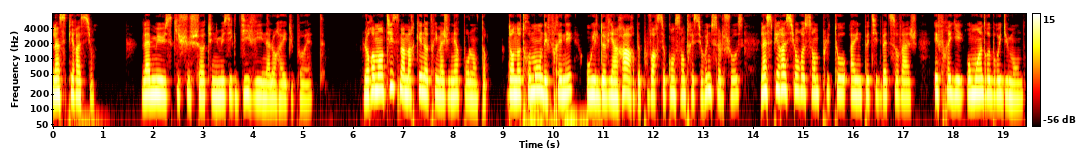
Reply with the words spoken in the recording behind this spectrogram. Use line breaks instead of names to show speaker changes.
L'inspiration. La muse qui chuchote une musique divine à l'oreille du poète. Le romantisme a marqué notre imaginaire pour longtemps. Dans notre monde effréné, où il devient rare de pouvoir se concentrer sur une seule chose, l'inspiration ressemble plutôt à une petite bête sauvage, effrayée au moindre bruit du monde.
